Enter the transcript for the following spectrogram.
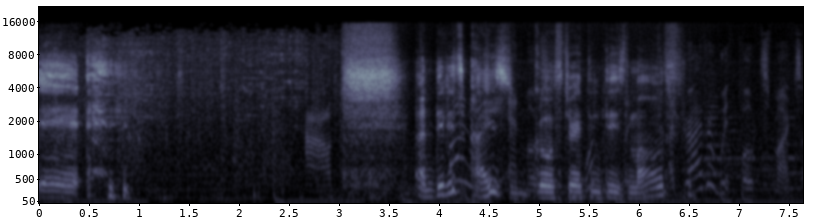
Oh, damn. and did his eyes go straight into his mouth? A driver with boat smarts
